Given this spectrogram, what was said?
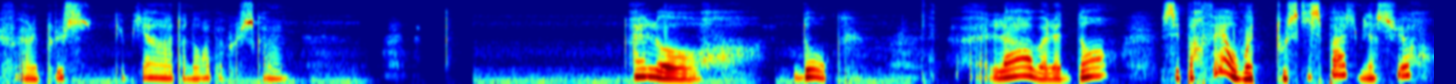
il faut aller plus. Bien, t'en auras pas plus quand même. Alors, donc, là, va là-dedans. C'est parfait, on voit tout ce qui se passe, bien sûr.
